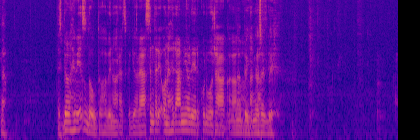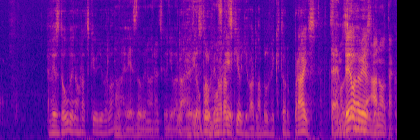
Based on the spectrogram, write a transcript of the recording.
Ne. Ty jsi byl hvězdou toho Vinohradského divadla. Já jsem tady onehdá měl Jirku Dvořáka. Nebych, neřekl bych. Hvězdou Vinohradského divadla? No, hvězdou Vinohradského divadla. No, hvězdou Vinohradského divadla byl Viktor Price. No, Ten byl hvězdou. Ano, tak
